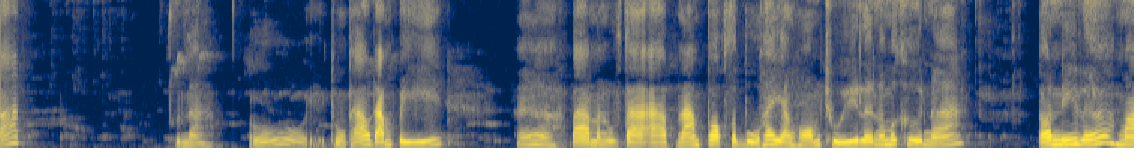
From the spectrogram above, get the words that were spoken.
ลัดคุณน่ะ โอ้ยถุงเท้าดำปีเออป้ามันอุตส่าห์อาบน้ำฟอกสบู่ให้อย่างหอมฉุยเลยนะเมื่อคืนนะ ตอนนี้เหรอหมา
